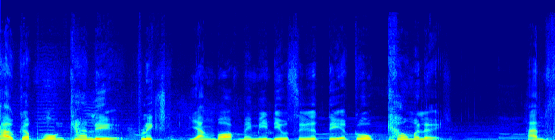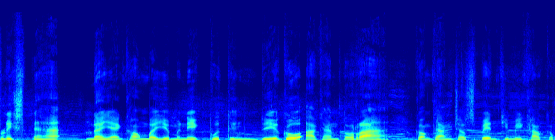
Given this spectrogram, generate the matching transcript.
ข่าวกับหงแค่ลือฟลิกซ์ยังบอกไม่มีดีลซื้อเตียโก้เข้ามาเลยฮันฟลิกซ์นะฮะนายใหญ่ของไบเยอร์มินิกพูดถึงเดียโกอาคันโตรากองกลางชาวสเปนที่มีข่าวกับ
